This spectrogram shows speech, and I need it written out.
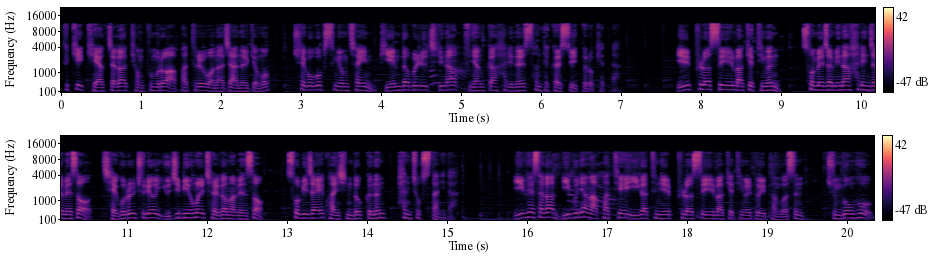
특히 계약자가 경품으로 아파트를 원하지 않을 경우 최고급 승용차인 BMW 7이나 분양가 할인을 선택할 수 있도록 했다. 1 플러스 1 마케팅은 소매점이나 할인점에서 재고를 줄여 유지 비용을 절감하면서 소비자의 관심도 끄는 판촉 수단이다. 이 회사가 미분양 아파트에 이 같은 1 플러스 1 마케팅을 도입한 것은 준공 후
